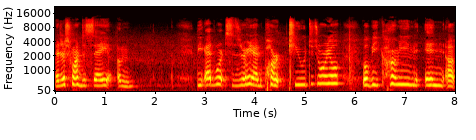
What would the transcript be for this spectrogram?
I just wanted to say, um, the Edward Scissorhand Part 2 tutorial will be coming in, uh,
